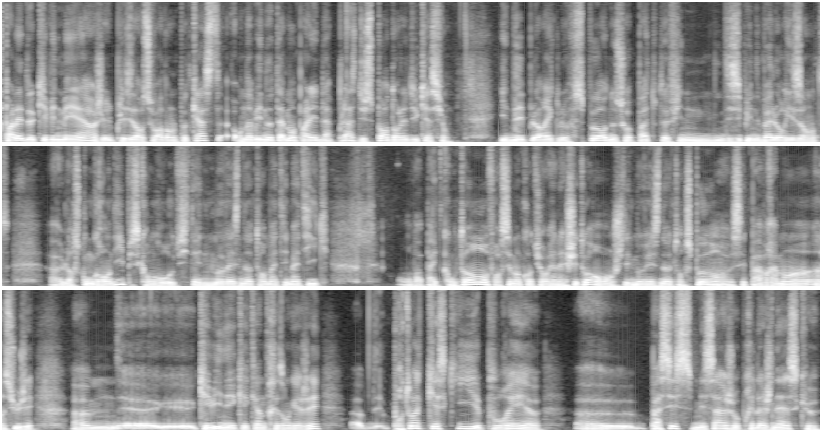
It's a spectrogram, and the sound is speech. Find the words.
je parlais de Kevin Meyer, j'ai eu le plaisir de recevoir dans le podcast. On avait notamment parlé de la place du sport dans l'éducation. Il déplorait que le sport ne soit pas tout à fait une discipline valorisante lorsqu'on grandit, puisqu'en gros, si tu as une mauvaise note en mathématiques, on va pas être content. Forcément, quand tu reviens là chez toi, en revanche, des mauvaises notes en sport, mmh. c'est pas vraiment un, sujet. Euh, euh, Kevin est quelqu'un de très engagé. Euh, pour toi, qu'est-ce qui pourrait passer ce message auprès de la jeunesse que,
